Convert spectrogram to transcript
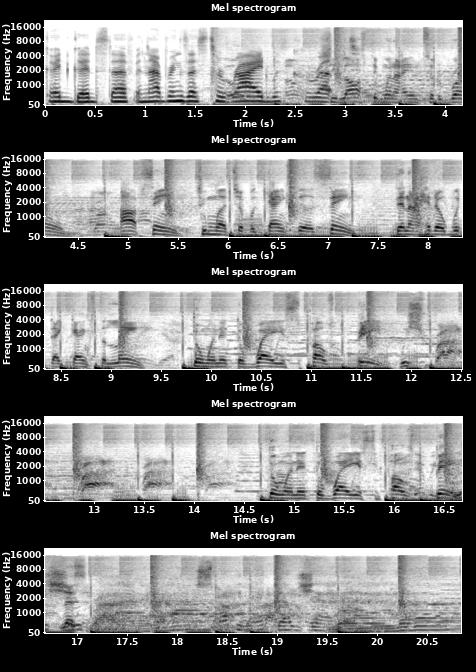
Good, good stuff. And that brings us to Ride with Kurupt. She lost it when I entered the room. I've seen too much of a gangster scene. Then I hit her with that gangster lean. Doing it the way it's supposed to be. We should ride, ride, ride. Doing it the way it's supposed to be. Listen. Smoking that dope shot. Roll up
